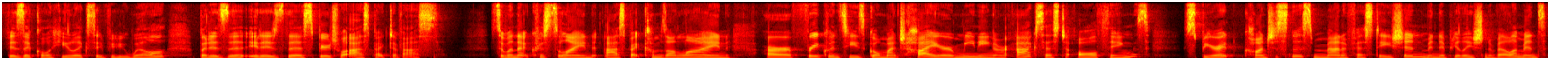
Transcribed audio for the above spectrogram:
physical helix, if you will, but is the, it is the spiritual aspect of us. So when that crystalline aspect comes online, our frequencies go much higher, meaning our access to all things, spirit, consciousness, manifestation, manipulation of elements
